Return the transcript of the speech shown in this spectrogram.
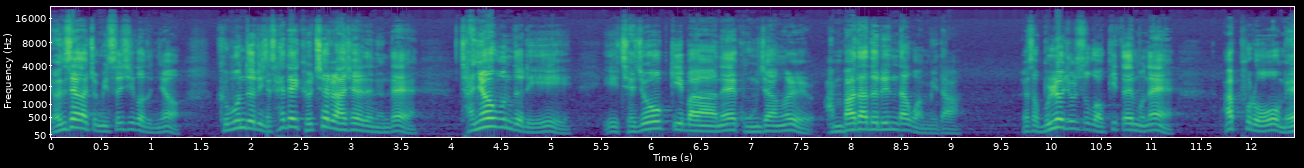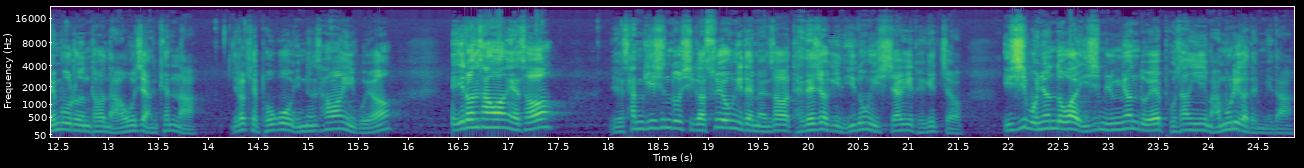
연세가 좀 있으시거든요. 그분들이 세대 교체를 하셔야 되는데 자녀분들이 이 제조업 기반의 공장을 안 받아들인다고 합니다. 그래서 물려줄 수가 없기 때문에 앞으로 매물은 더 나오지 않겠나 이렇게 보고 있는 상황이고요. 이런 상황에서 3기 신도시가 수용이 되면서 대대적인 이동이 시작이 되겠죠. 25년도와 26년도에 보상이 마무리가 됩니다.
